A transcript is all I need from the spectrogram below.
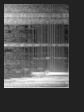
Yeah.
